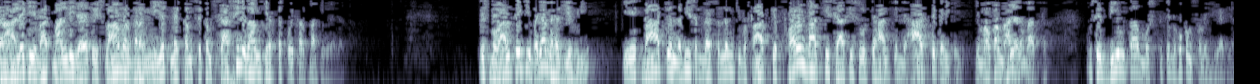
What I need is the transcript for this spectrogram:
درحالے کی یہ بات مان لی جائے تو اسلام اور برہمنیت میں کم سے کم سیاسی نظام کی حد تک کوئی فرق باقی نہیں رہ جاتا۔ اس مغالطے کی وجہ محض یہ ہوئی کہ ایک بات جو نبی صلی اللہ علیہ وسلم کی وفات کے فوراً بعد کی سیاسی صورتحال کے لحاظ سے کہی گئی، یہ موقع محل ہے نا بات کا، اسے دین کا مستقل حکم سمجھ لیا گیا۔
